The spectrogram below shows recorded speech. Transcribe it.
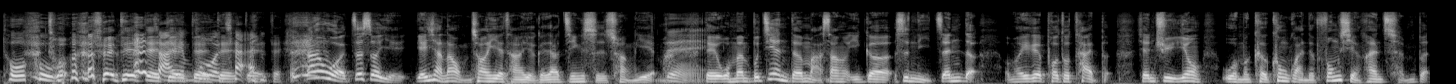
脱裤。对对对 差对对对对。当然，我这时候也联想到我们创业常常有个叫金石创业嘛。对对，我们不见得马上一个是你真的，我们一个 prototype 先去用我们可控管的风险和成本。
